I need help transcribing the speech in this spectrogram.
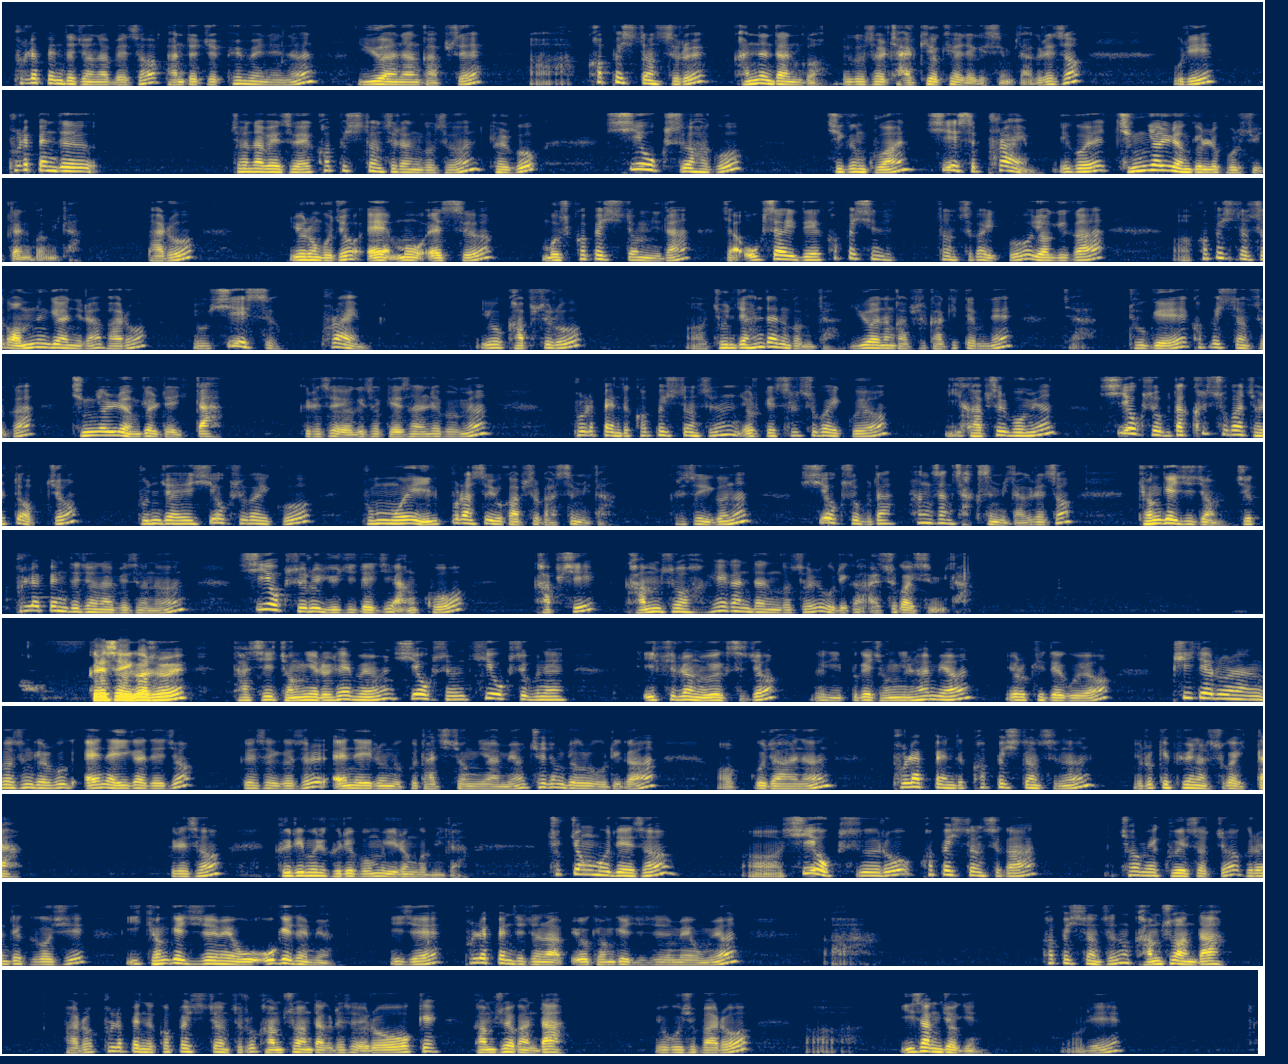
플랫밴드 전압에서 반도체 표면에는 유한한 값의 아, 커패시턴스를 갖는다는 거 이것을 잘 기억해야 되겠습니다. 그래서 우리 플랫밴드 전압에서의 커패시턴스라는 것은 결국 C옥스하고 지금 구한 CS 프라임 이거의 직렬 연결로 볼 수 있다는 겁니다. 바로 이런 거죠. MOS 모스 커패시터입니다. 자, 옥사이드에 커패시턴스가 있고 여기가 어, 커패시턴스가 없는 게 아니라 바로 요 CS 프라임 이 값으로 어, 존재한다는 겁니다. 유한한 값을 갖기 때문에 자, 두 개의 커패시턴스가 직렬로 연결되어 있다. 그래서 여기서 계산을 해보면 플랫밴드 커패시턴스는 이렇게 쓸 수가 있고요. 이 값을 보면 C역수보다 클 수가 절대 없죠. 분자에 C역수가 있고 분모에 1 플러스 이 값을 갖습니다. 그래서 이거는 C역수보다 항상 작습니다. 그래서 경계 지점, 즉 플랫밴드 전압에서는 C옥수로 유지되지 않고 값이 감소해 간다는 것을 우리가 알 수가 있습니다. 그래서 이거를 다시 정리를 해보면 C옥수는 T옥수분의 입실론 OX죠. 이쁘게 정리를 하면 이렇게 되고요. P0라는 것은 결국 NA가 되죠. 그래서 이것을 NA로 넣고 다시 정리하면 최종적으로 우리가 얻고자 하는 플랫밴드 커피시던스는 이렇게 표현할 수가 있다. 그래서 그림을 그려보면 이런 겁니다. 축적 모드에서 어, C옥스로 커피시던스가 처음에 구했었죠. 그런데 그것이 이 경계 지점에 오, 게 되면 이제 플랫밴드 전압 요 경계 지점에 오면 아, 커피시던스는 감소한다. 바로 플랫밴드 커피시던스로 감소한다. 그래서 이렇게 감소해 간다. 이것이 바로 어, 이상적인 우리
